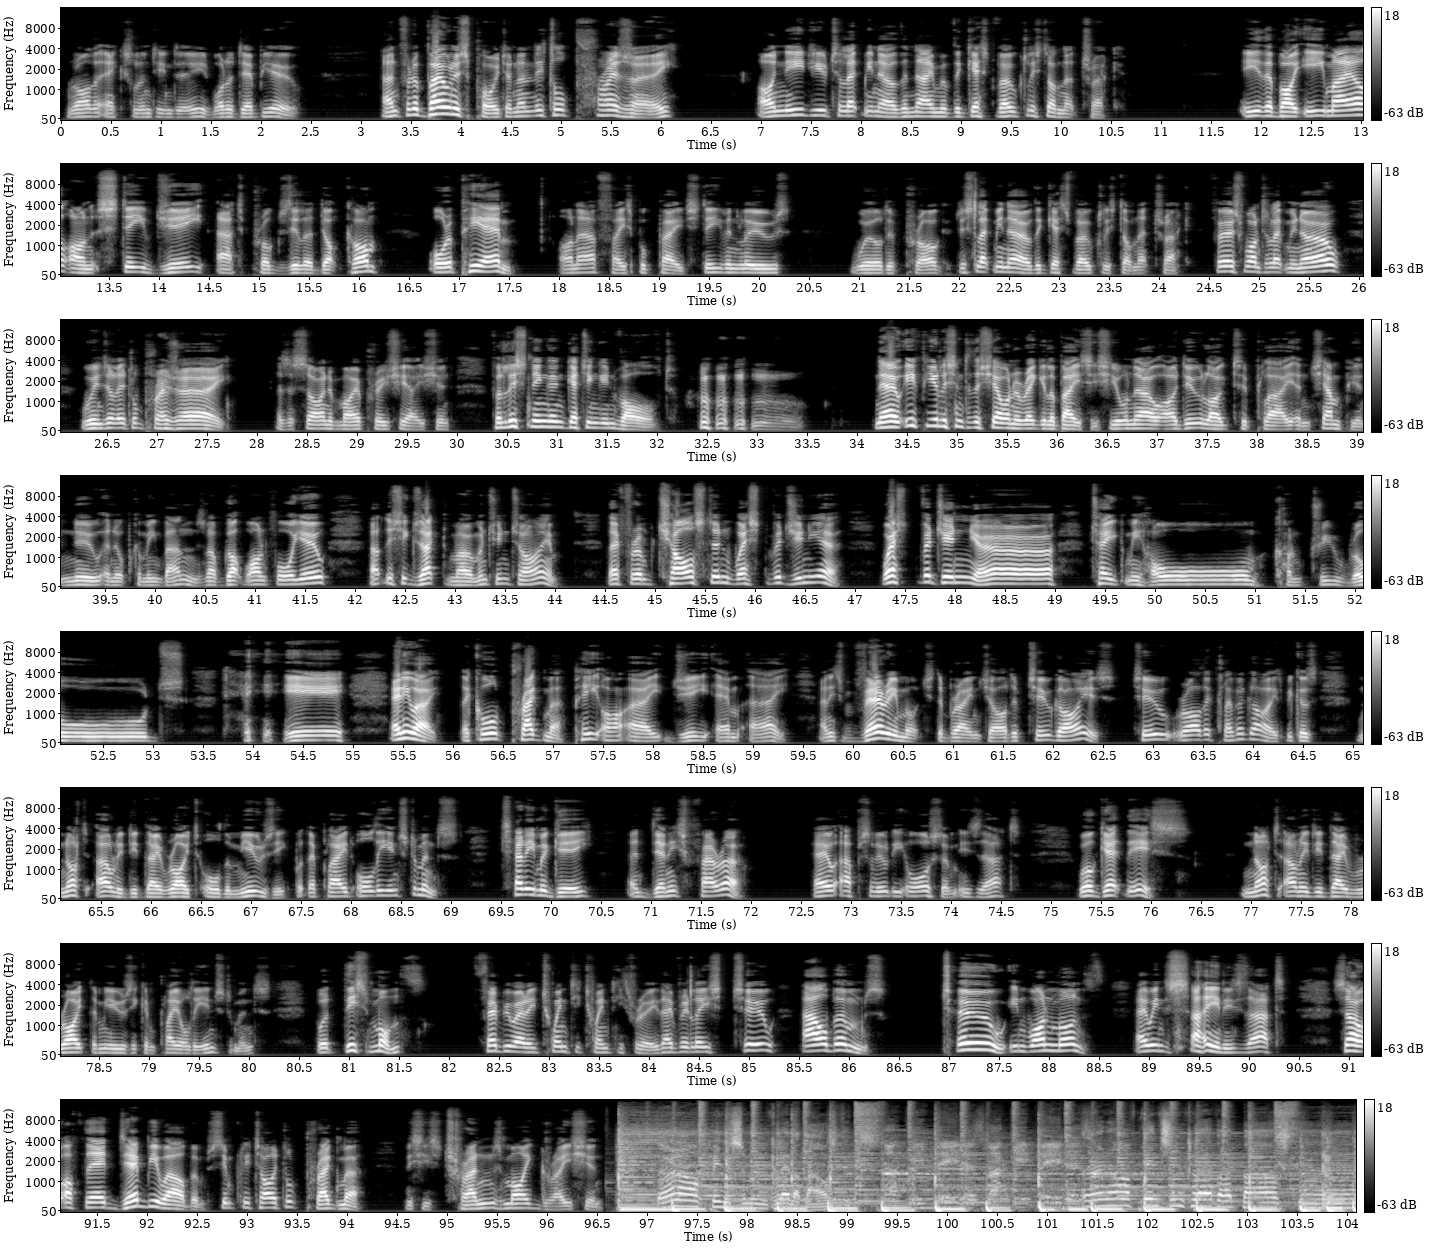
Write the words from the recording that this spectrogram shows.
Rather excellent indeed. What a debut. And for a bonus point and a little prezi, I need you to let me know the name of the guest vocalist on that track. Either by email on steveg at progzilla.com or a PM on our Facebook page, Stephen Lou's World of Prog. Just let me know the guest vocalist on that track. First one to let me know wins a little prezi eh? as a sign of my appreciation for listening and getting involved. now, if you listen to the show on a regular basis, you'll know I do like to play and champion new and upcoming bands, and I've got one for you at this exact moment in time. They're from Charleston, West Virginia. West Virginia, take me home, country roads. anyway, they're called Pragma, P R A G M A, and it's very much the brainchild of two guys, two rather clever guys, because not only did they write all the music, but they played all the instruments. Terry McGee and Dennis Farrer. How absolutely awesome is that? Well, get this. Not only did they write the music and play all the instruments, but this month, February 2023, they've released two albums. Two in one month. How insane is that? So, off their debut album, simply titled Pragma, this is Transmigration. There have been some clever bastards. Lucky bleeders, lucky bleeders. There have been some clever bastards.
